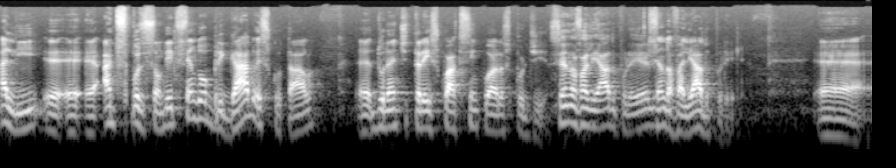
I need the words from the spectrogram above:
ali é, é, é, à disposição dele, sendo obrigado a escutá-lo é, durante três, quatro, cinco horas por dia. Sendo avaliado por ele. Sendo avaliado por ele. É,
